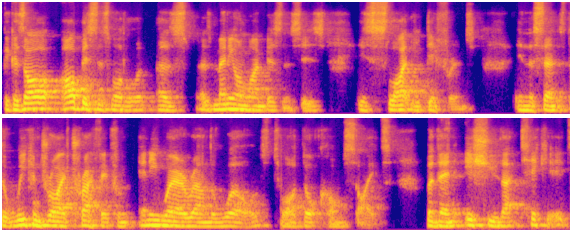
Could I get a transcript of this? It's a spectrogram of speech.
Because our, our business model as, as many online businesses is slightly different in the sense that we can drive traffic from anywhere around the world to our .com site, but then issue that ticket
